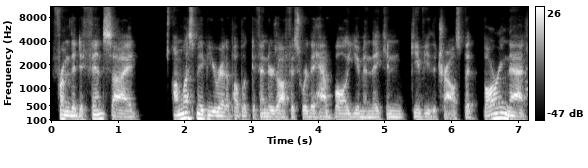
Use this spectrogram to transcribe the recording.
from the defense side, unless maybe you're at a public defender's office where they have volume and they can give you the trials. But barring that,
